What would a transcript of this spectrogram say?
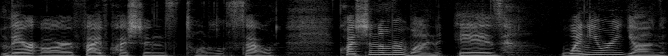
There are five questions total. So, question number one is When you were young,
